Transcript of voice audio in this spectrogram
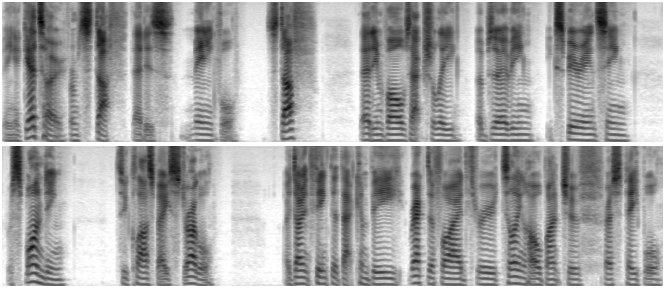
being a ghetto from stuff that is meaningful, stuff that involves actually observing, experiencing, responding to class based struggle. I don't think that that can be rectified through telling a whole bunch of pressed people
